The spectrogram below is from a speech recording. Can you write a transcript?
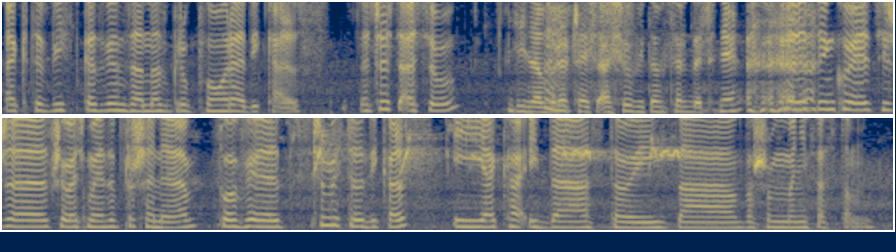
aktywistka związana z grupą Radicals. Cześć Asiu. Dzień dobry, cześć Asiu, witam serdecznie. Dziękuję Ci, że przyjęłaś moje zaproszenie. Powiedz, czym jest Radicals i jaka idea stoi za Waszym manifestem?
